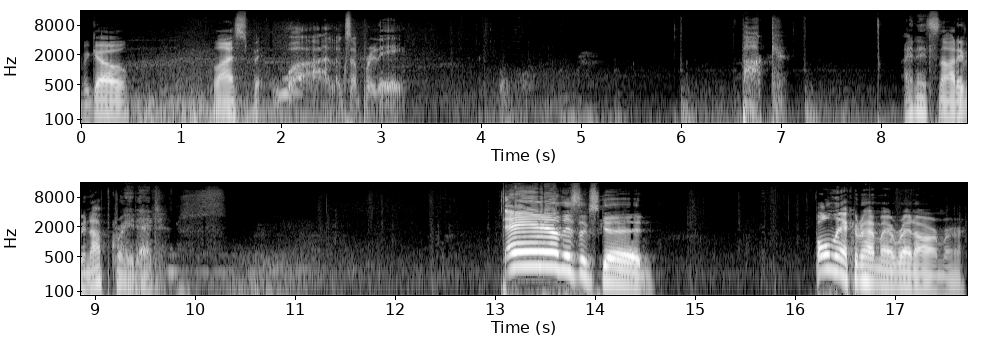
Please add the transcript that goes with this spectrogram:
we go. Last bit. It looks so pretty. Fuck. And it's not even upgraded. Damn, this looks good. If only I could have my red armor.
